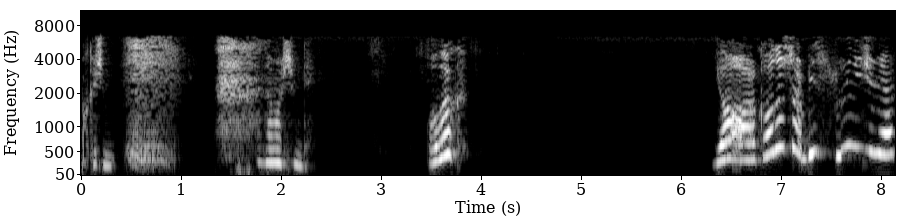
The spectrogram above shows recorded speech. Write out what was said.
Bakın şimdi. Tamam şimdi. Balık. Ya arkadaşlar biz suyun içine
